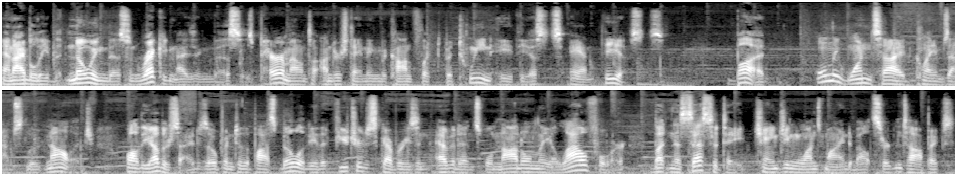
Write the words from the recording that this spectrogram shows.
And I believe that knowing this and recognizing this is paramount to understanding the conflict between atheists and theists. But only one side claims absolute knowledge, while the other side is open to the possibility that future discoveries and evidence will not only allow for, but necessitate changing one's mind about certain topics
